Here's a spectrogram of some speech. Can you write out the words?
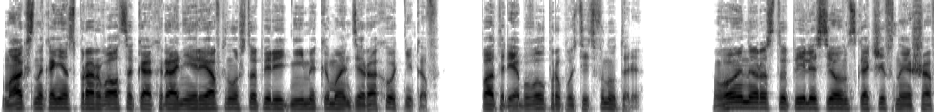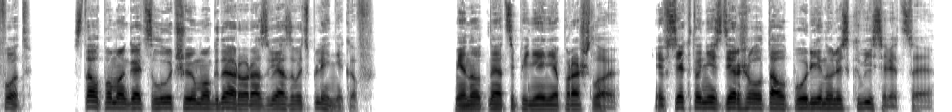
Макс наконец прорвался к охране и рявкнул, что перед ними командир охотников. Потребовал пропустить внутрь. Воины расступились, и он, вскочив на эшафот, стал помогать случаю Могдару развязывать пленников. Минутное оцепенение прошло, и все, кто не сдерживал толпу, ринулись к виселице.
